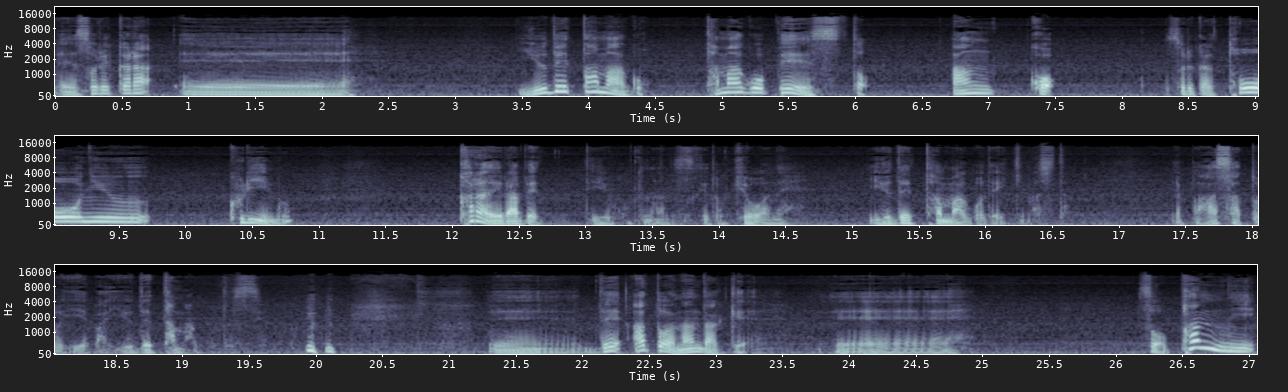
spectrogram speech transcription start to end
えー、それから、えー、ゆで卵。卵ペーストあんこそれから豆乳クリームから選べっていうことなんですけど今日はねゆで卵でいきました。やっぱ朝といえばゆで卵ですよ、えー、であとは何だっけ？えー、そうパンに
